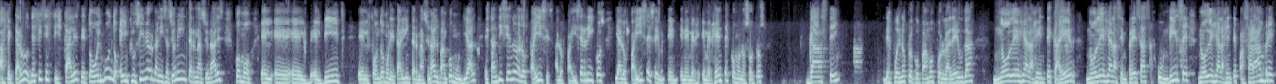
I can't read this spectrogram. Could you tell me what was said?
afectaron los déficits fiscales de todo el mundo e inclusive organizaciones internacionales como el, eh, el, el BID, el Fondo Monetario Internacional, el Banco Mundial, están diciendo a los países, a los países ricos y a los países emergentes como nosotros, gasten, después nos preocupamos por la deuda, no deje a la gente caer, no deje a las empresas hundirse, no deje a la gente pasar hambre,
